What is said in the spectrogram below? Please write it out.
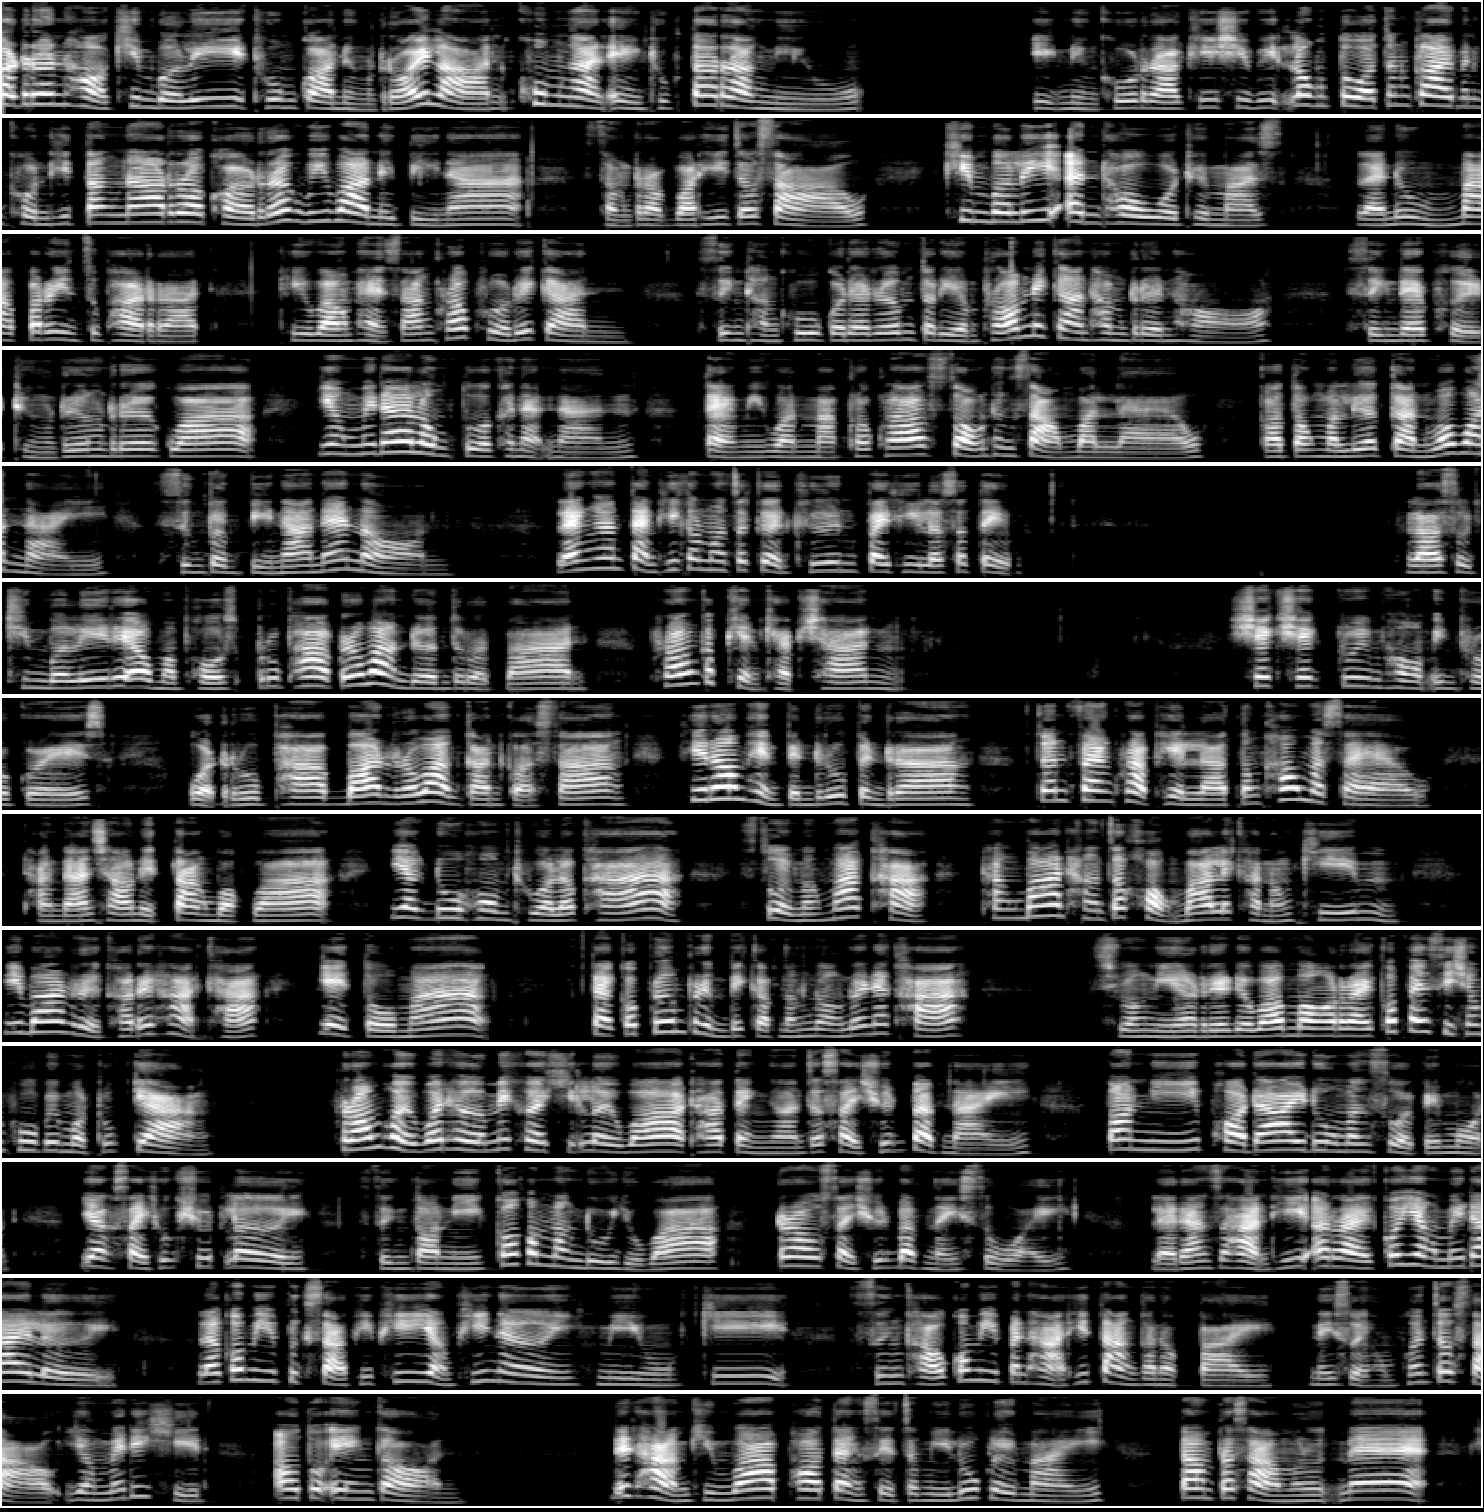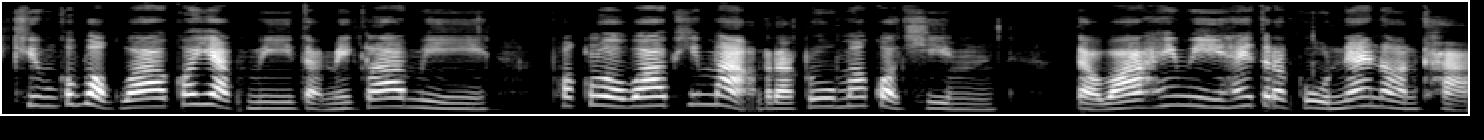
ปิดเรือนหอคิมเบอร์รี่ทุ่มกว่า 100 ล้าน คุมงานเองทุกตารางนิ้ว อีกหนึ่งคู่รักที่ชีวิตลงตัวจนกลายเป็นคนที่ตั้งหน้ารอคอยเลิกวิวาในปีหน้าสำหรับว่าที่เจ้าสาวคิมเบอร์รี่แอนโทวอเทอร์มัสและหนุ่มมากปรินสุภารัตน์ที่วางแผนสร้างครอบครัวด้วยกัน ซึ่งทั้งคู่ก็ได้เริ่มเตรียมพร้อมในการทำเรือนหอ ซึ่งได้เผยถึงเรื่องเลิกว่ายังไม่ได้ลงตัวขนาดนั้น แต่มีวันมาคร่าวๆ 2-3 วันแล้ว ก็ต้องมาเลือกกันว่าวันไหน ซึ่งเป็นปีหน้าแน่นอน และงานแต่งที่กำลังจะเกิดขึ้นไปทีละสเต็ปล่าสุดคิมเบอร์รี่ได้ออกมาโพสต์รูปภาพระหว่างเดินตรวจบ้าน พร้อมกับเขียนแคปชั่นเช็คเช็ค Dream Home in Progress อวดรูปภาพบ้านระหว่างการก่อสร้าง ที่เริ่มเห็นเป็นรูปเป็นร่าง จนแฟนคลับเห็นแล้วต้องเข้ามาแซว ทางด้านชาวเน็ตต่างบอกว่า อยากดูโฮมทัวร์แล้วค่ะ สวยมากๆค่ะ ทั้งบ้านทั้งเจ้าของบ้านเลยค่ะน้องคิม นี่บ้านหรือคฤหาสน์คะ ใหญ่โตมาก แต่ก็ปลื้มปริ่มไปกับน้องๆด้วยนะคะ ช่วงนี้เรียกได้ว่ามองอะไรก็เป็นสีชมพูไปหมดทุกอย่าง พร้อมเผยว่าเธอไม่เคยคิดเลยว่า ถ้าแต่งงานจะใส่ชุดแบบไหน ตอนนี้พอได้ดูมันสวยไปหมด อยากใส่ทุกชุดเลย ซึ่งตอนนี้ก็กำลังดูอยู่ว่า เราใส่ชุดแบบไหนสวย และด้านสถานที่อะไรก็ยังไม่ได้เลย แล้วก็มีปรึกษาพี่ๆอย่างพี่เนย มิว กี้ ซึ่งเขาก็มีปัญหาที่ต่างกันออกไป ในส่วนของเพื่อนเจ้าสาวยังไม่ได้คิด เอาตัวเองก่อน ได้ถามคิมว่าพอแต่งเสร็จจะมีลูกเลยไหม ตามประษามนุษย์แม่ คิมก็บอกว่าก็อยากมีแต่ไม่กล้ามี เพราะกลัวว่าพี่หมากรักลูกมากกว่าคิม แต่ว่าให้มีให้ตระกูลแน่นอนค่ะ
